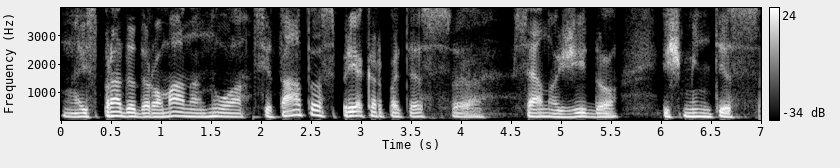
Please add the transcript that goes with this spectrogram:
jis pradeda romaną nuo citatos priekarpatės seno žydo išmintis.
